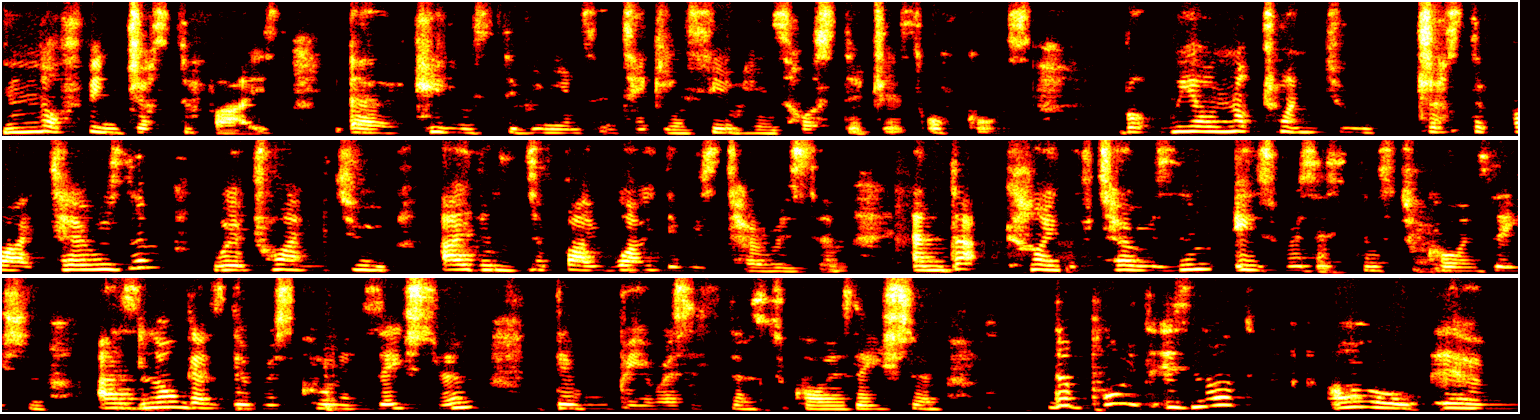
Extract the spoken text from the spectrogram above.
Nothing justifies uh, killing civilians and taking civilians hostages, of course. But we are not trying to justify terrorism. We're trying to identify why there is terrorism. And that kind of terrorism is resistance to colonization. As long as there is colonization, there will be resistance to colonization. The point is not, oh, um,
